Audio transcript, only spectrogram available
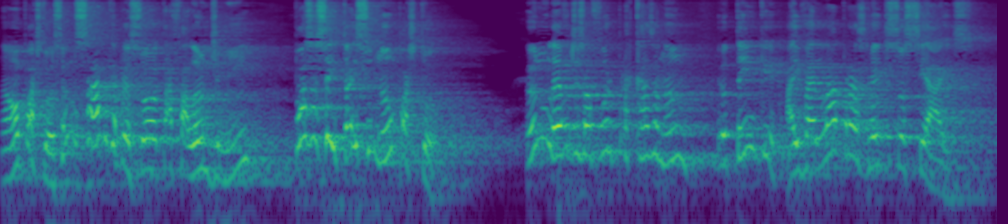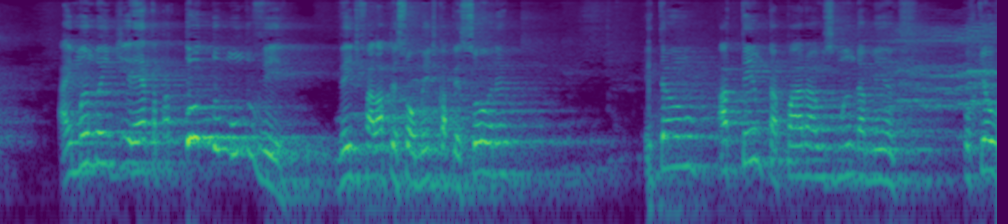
Não, pastor, você não sabe que a pessoa está falando de mim. Posso aceitar isso não, pastor. Eu não levo desaforo para casa não. Eu tenho que. Aí vai lá para as redes sociais. Aí manda uma indireta para todo mundo ver, em vez de falar pessoalmente com a pessoa, né? Então, atenta para os mandamentos, porque o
